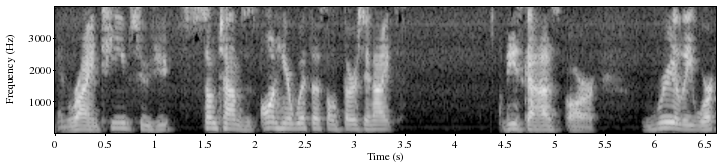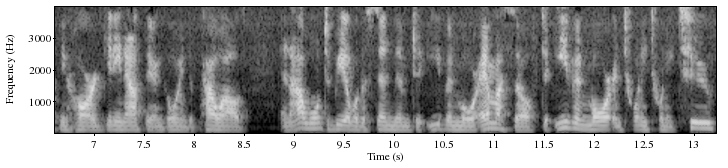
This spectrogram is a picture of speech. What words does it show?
and Ryan Teebs, who sometimes is on here with us on Thursday nights. These guys are really working hard, getting out there and going to powwows. And I want to be able to send them to even more, and myself to even more in 2022.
